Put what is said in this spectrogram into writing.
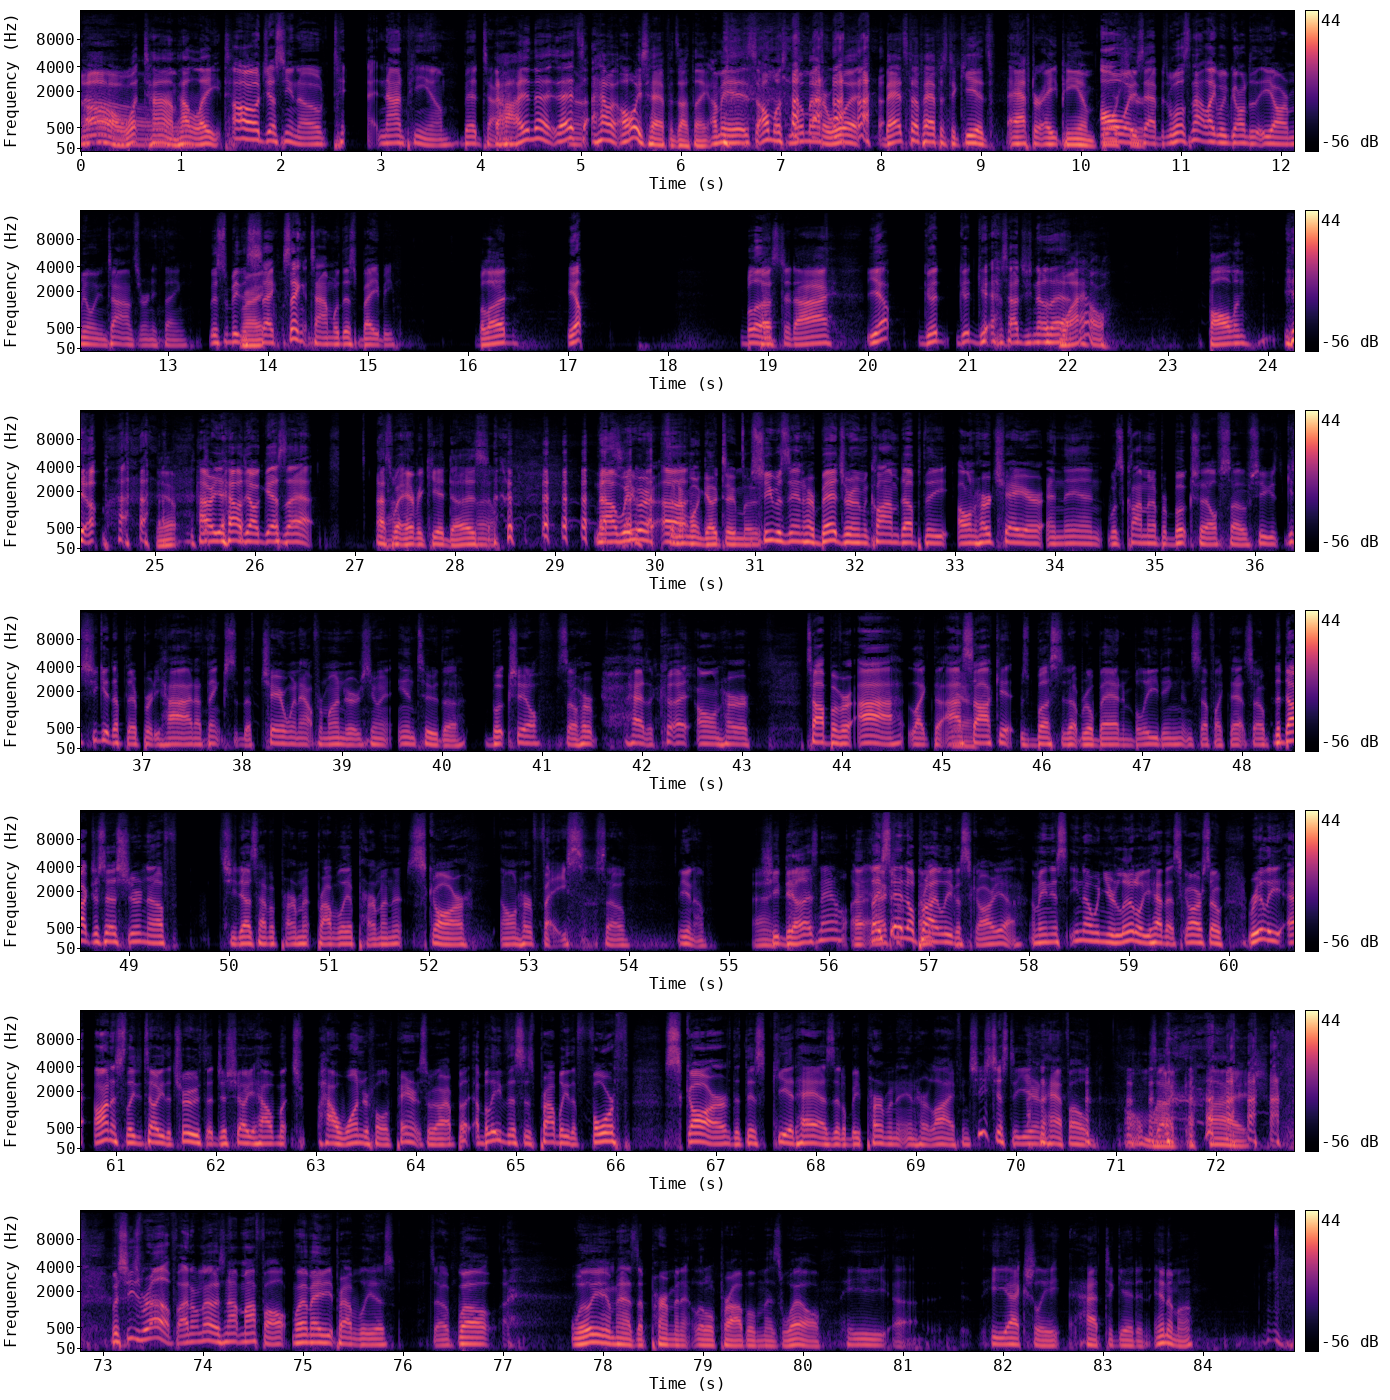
Oh, what time? How late? Oh, just you know, t- at nine p.m. bedtime. Ah, isn't that, that's how it always happens, I think. I mean, it's almost no matter what. Bad stuff happens to kids after 8 p.m. for Always sure. happens. Well, it's not like we've gone to the ER a million times or anything. This would be the Right. sec- second time with this baby. Blood, Yep. Blood. busted eye. Yep. Good. Good guess. How'd you know that? Wow. Falling. Yep. Yep. How are you? How'd y'all guess that? That's what every kid does. No, we were. The Uh, number one go to move. she was in her bedroom and climbed up the on her chair and then was climbing up her bookshelf. So she she get up there pretty high, and I think the chair went out from under. and She went into the bookshelf, so her had a cut on her top of her eye, like the eye socket was busted up real bad and bleeding and stuff like that. So the doctor says, sure enough, she does have a permanent, probably a permanent scar on her face. So you know. She does now? Uh, They actually- said I probably mean, leave a scar. Yeah, I mean, it's you know when you're little, you have that scar. So really, uh, honestly, to tell you the truth, it just show you how much how wonderful of parents we are. But I believe this is probably the fourth scar that this kid has that'll be permanent in her life, and she's just a year and a half old. oh, my gosh. But she's rough. I don't know. It's not my fault. Well, maybe it probably is. So Well, William has a permanent little problem as well. He uh, he actually had to get an enema,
